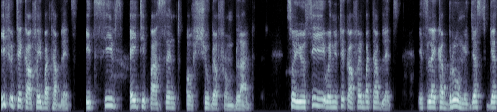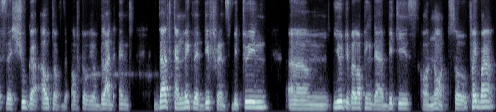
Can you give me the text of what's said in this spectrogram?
if you take our fiber tablets, it sieves 80% of sugar from blood So you see, when you take our fiber tablets, it's like a broom. It just gets the sugar out of the out of your blood, and that can make the difference between um, you developing diabetes or not. So fiber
